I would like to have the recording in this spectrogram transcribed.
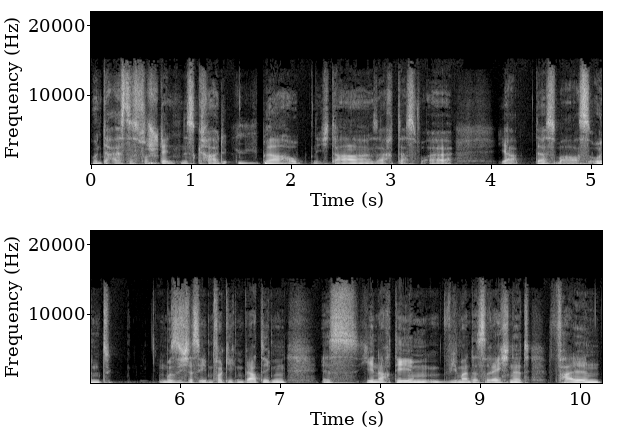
Und da ist das Verständnis gerade überhaupt nicht da. Er sagt, das, äh, ja, das war's. Und muss ich das eben vergegenwärtigen. Es, je nachdem, wie man das rechnet, fallen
